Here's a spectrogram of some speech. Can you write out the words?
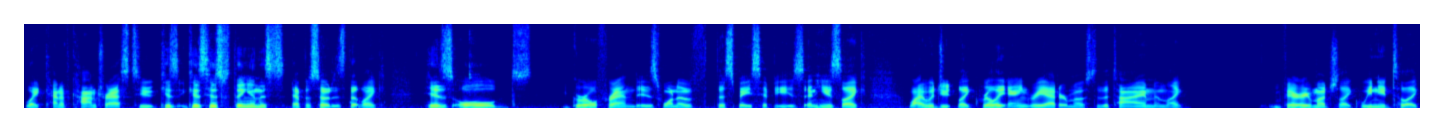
like kind of contrast to because because his thing in this episode is that like his old girlfriend is one of the space hippies and he's like why would you like really angry at her most of the time and like very much like we need to like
